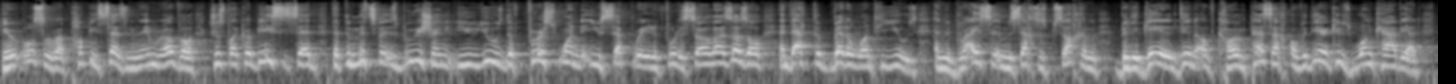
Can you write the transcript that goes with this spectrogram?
here also Rabbi Papi says in the name Rava, just like Rabbi Yasi said that the mitzvah is Rishon, you use the first one that you separated for the Sar Lazazel, and that's the better one to use. And the Bryce Mesechus Pesachim, Benegay din of Korban Pesach, over there gives one caveat.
